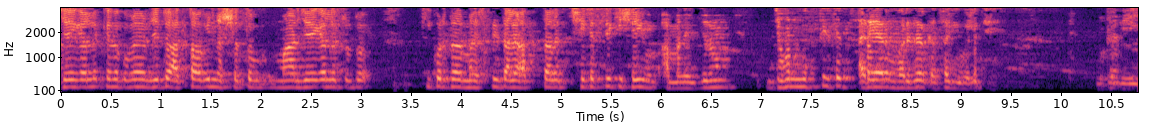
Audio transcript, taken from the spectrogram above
হয়ে গেলে কিন্তু যেহেতু আত্মা অবিনাশ্য তো হয়ে গেলে তো কি করে তার মানে তাহলে সেক্ষেত্রে কি সেই মানে যেরকম যখন মুক্তির ক্ষেত্রে আরে আর মার্জার কথা কি বলেছি? ওটা নেই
